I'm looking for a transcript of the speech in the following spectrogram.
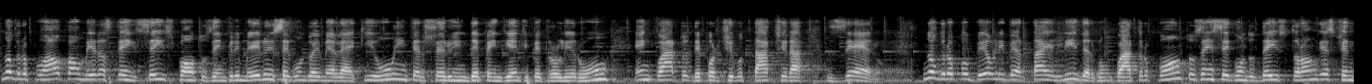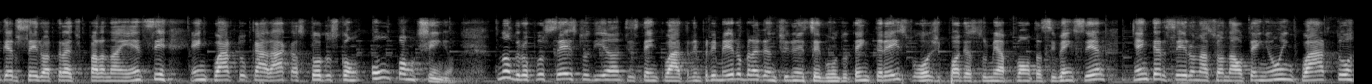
No grupo A, o Palmeiras tem seis pontos em primeiro, em segundo o Emelec um, em terceiro Independiente Petroleiro um, em quarto Deportivo Tátira zero. No grupo B, o Libertar é líder com quatro pontos. Em segundo, The Strongest. Em terceiro, Atlético Paranaense. Em quarto, Caracas, todos com um pontinho. No grupo C, Estudiantes tem quatro em primeiro. Bragantino em segundo tem três. Hoje pode assumir a ponta se vencer. Em terceiro, Nacional tem um. Em quarto,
